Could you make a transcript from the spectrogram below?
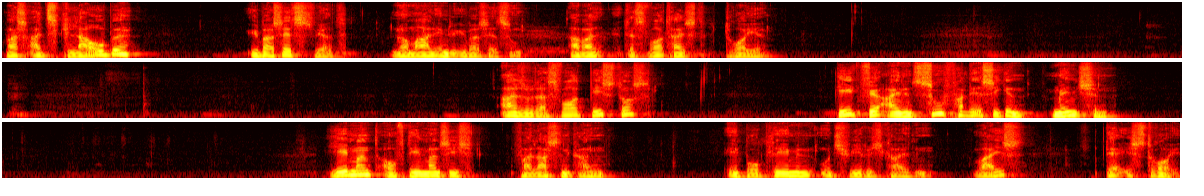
was als Glaube übersetzt wird, normal in der Übersetzung. Aber das Wort heißt Treue. Also das Wort Pistos gilt für einen zuverlässigen Menschen. Jemand, auf den man sich verlassen kann in Problemen und Schwierigkeiten. Weiß, der ist treu.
